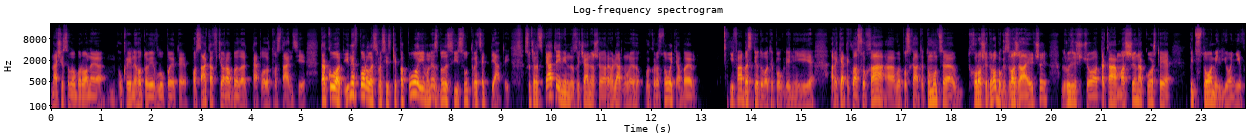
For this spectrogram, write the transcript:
наші сили оборони України готові влупити. По саках вчора били теплоелектростанції. Так, от і не впоралось російське ППО, і вони збили свій су 35 Су 35 Він звичайно ж регулярно використовують, аби і ФАБи скидувати по Україні, і ракети класу Х випускати. Тому це хороший дробок, зважаючи друзі, що така машина коштує під 100 мільйонів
